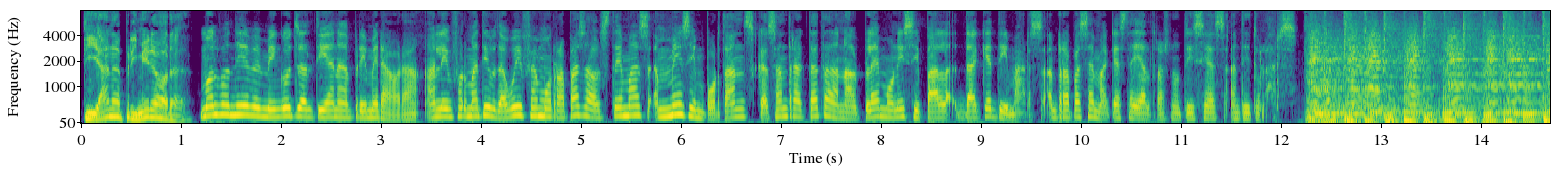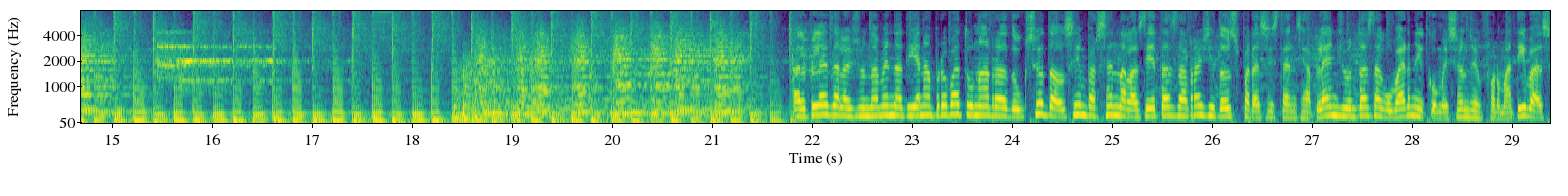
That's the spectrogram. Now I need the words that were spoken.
Tiana, primera hora. Molt bon dia, benvinguts al Tiana Primera Hora. En l'informatiu d'avui fem un repàs als temes més importants que s'han tractat en el ple municipal d'aquest dimarts. Repassem aquesta i altres notícies en titulars. El ple de l'Ajuntament de Tiana ha aprovat una reducció del 100% de les dietes dels regidors per assistència a plen, juntes de govern i comissions informatives.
